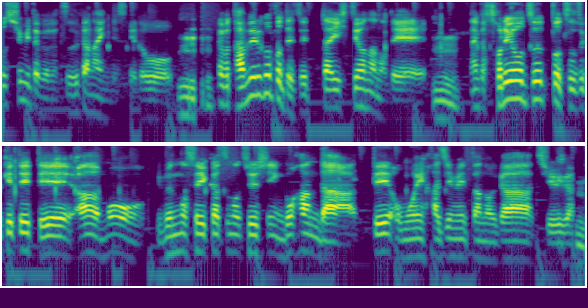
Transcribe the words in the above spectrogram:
趣味とかが続かないんですけどうん。やっぱ食べることって絶対必要なのでうん。なんかそれをずっと続けててああもう自分の生活の中心ご飯だって思い始めたのが中学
